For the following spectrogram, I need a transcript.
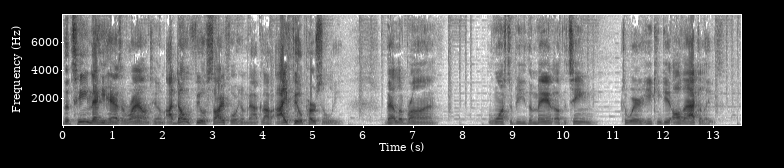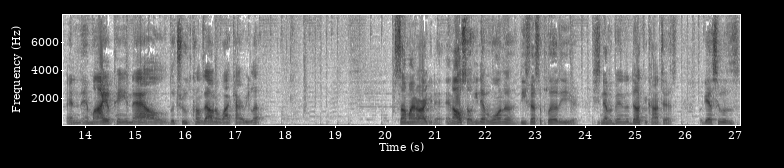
The team that he has around him, I don't feel sorry for him now because I, I feel personally that LeBron wants to be the man of the team to where he can get all the accolades. And in my opinion, now the truth comes out on why Kyrie left. Some might argue that. And also, he never won a Defensive Player of the Year. He's never been in a dunking contest. But guess who was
